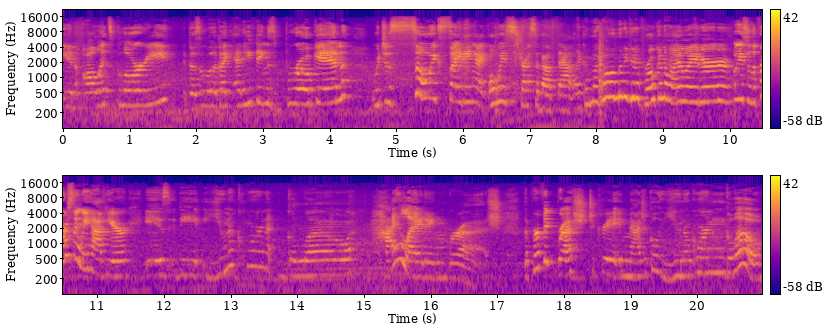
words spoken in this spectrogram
in all its glory. It doesn't look like anything's broken, which is so exciting. I always stress about that. Like, I'm like, oh, I'm gonna get a broken highlighter. Okay, so the first thing we have here is the Unicorn Glow Highlighting Brush. The perfect brush to create a magical unicorn glow.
